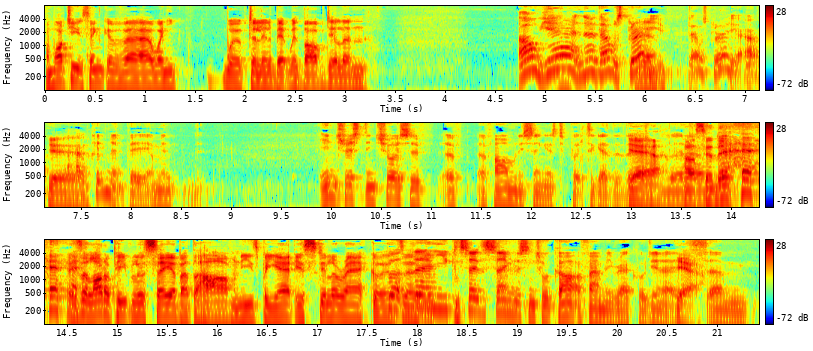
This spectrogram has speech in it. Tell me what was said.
And what do you think of uh, when he worked a little bit with Bob Dylan? Oh yeah, no, that was great. Yeah. That was great. How, Yeah. how couldn't it be? I mean, interesting choice of, of, of harmony singers to put together. There. Yeah, But, um, there- There's a lot of people who say about the harmonies, but yet it's still a record. But uh, then you can say the same. Listen to a Carter Family record. You know, it's, um,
